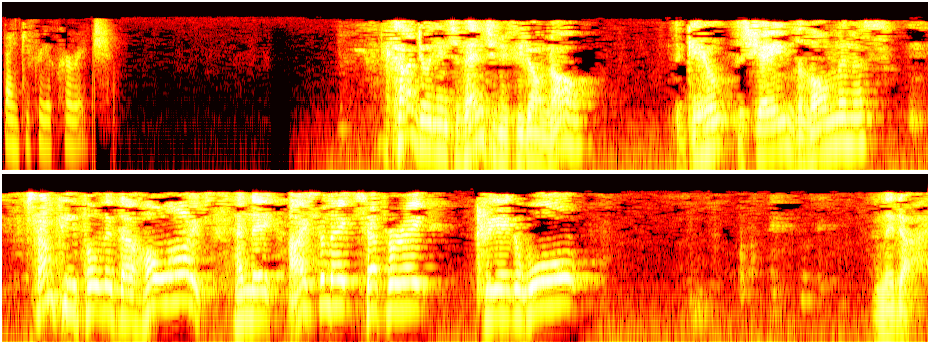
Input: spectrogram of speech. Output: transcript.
Thank you for your courage. You can't do an intervention if you don't know. The guilt, the shame, the loneliness. Some people live their whole lives and they isolate, separate, create a wall, and they die.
